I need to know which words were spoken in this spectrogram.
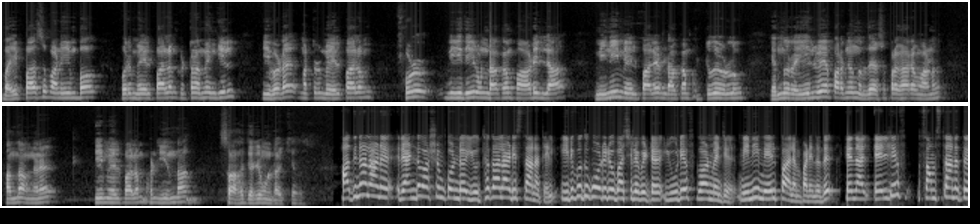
ബൈപ്പാസ് പണിയുമ്പോൾ ഒരു മേൽപ്പാലം കിട്ടണമെങ്കിൽ ഇവിടെ മറ്റൊരു മേൽപ്പാലം ഫുൾ വീതിയിൽ ഉണ്ടാക്കാൻ പാടില്ല. മിനി മേൽപ്പാലം ഉണ്ടാക്കാൻ പറ്റുകയുള്ളൂ എന്ന് റെയിൽവേ പറഞ്ഞ നിർദ്ദേശപ്രകാരമാണ് അന്ന് അങ്ങനെ ഈ മേൽപ്പാലം പണിയുന്ന സാഹചര്യം ഉണ്ടാക്കിയത്. അതിനാലാണ് രണ്ട് വർഷം കൊണ്ട് യുദ്ധകാലാടിസ്ഥാനത്തിൽ ഇരുപത് കോടി രൂപ ചിലവിട്ട് U D F government mini മേൽപ്പാലം പണിതത്. എന്നാൽ എൽ ഡി എഫ് സംസ്ഥാനത്ത്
